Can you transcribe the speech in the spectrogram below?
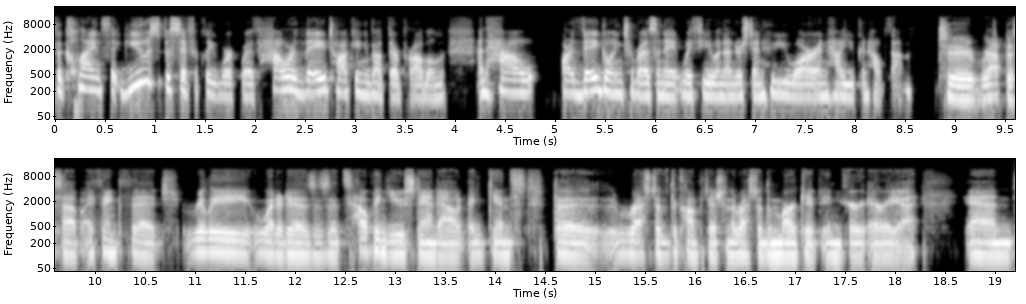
the clients that you specifically work with. How are they talking about their problem and how are they going to resonate with you and understand who you are and how you can help them to wrap this up, I think that really what it is is it's helping you stand out against the rest of the competition, the rest of the market in your area, and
